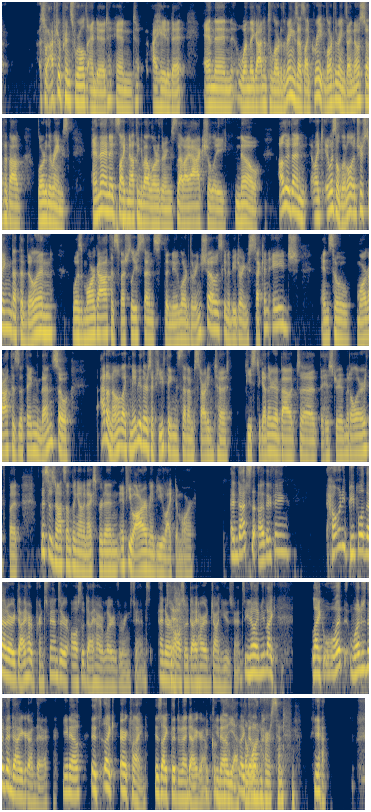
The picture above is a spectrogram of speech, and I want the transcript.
so after Prince World ended, and I hated it. And then when they got into Lord of the Rings, I was like, great, Lord of the Rings. I know stuff about Lord of the Rings. And then it's like nothing about Lord of the Rings that I actually know, other than like it was a little interesting that the villain was Morgoth, especially since the new Lord of the Rings show is going to be during Second Age. And so Morgoth is the thing then. So I don't know, like maybe there's a few things that I'm starting to piece together about uh, the history of Middle Earth, but this is not something I'm an expert in. If you are, maybe you liked it more. And that's the other thing. How many people that are diehard Prince fans are also diehard Lord of the Rings fans and are yeah. also diehard John Hughes fans? You know, I mean, like like what what is the Venn diagram there? You know, it's like Eric Cline is like the Venn diagram. You know, yeah, like the, the one person. yeah,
